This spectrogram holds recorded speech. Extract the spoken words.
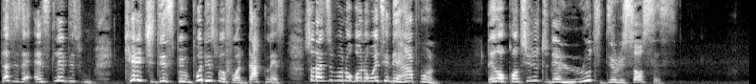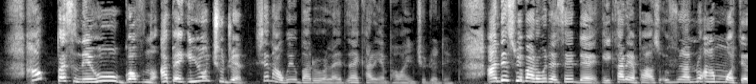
that is eh, enslave these people. Cage these people. Put these people for darkness so that people no go know wetin they happen. They will continue to dey loot the resources how person a whole governor i beg im own children shey na wheelbarrow like that carry empower im children dem. And this wheelbarrow dem say dem e carry empower so if una know how much dem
